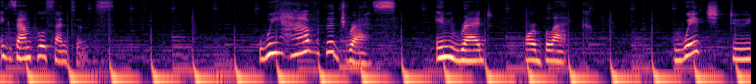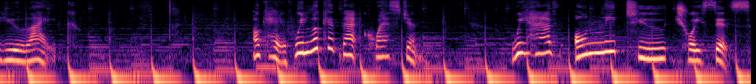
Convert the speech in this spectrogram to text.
Example sentence. We have the dress in red or black. Which do you like? Okay, if we look at that question, we have only two choices.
